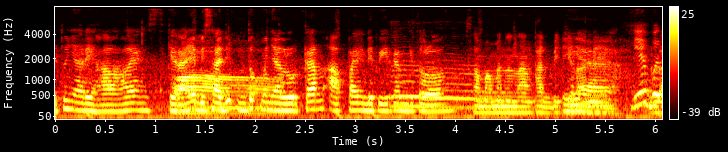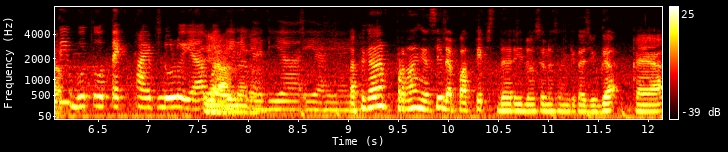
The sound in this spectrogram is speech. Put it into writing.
itu nyari hal-hal yang sekiranya bisa di- Oh. untuk menyalurkan apa yang dipikirkan gitu loh. Hmm. Sama menenangkan pikirannya Iya. ya. Dia berarti butuh take time dulu ya buat Iya, dirinya benar. dia. Iya, iya. iya. Tapi kalian pernah nggak sih dapat tips dari dosen-dosen kita juga kayak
